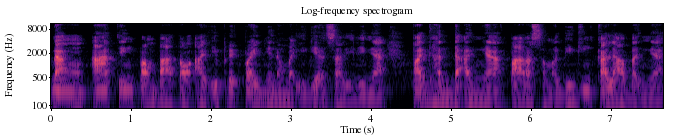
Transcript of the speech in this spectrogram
ng ating pambato ay i-prepare niya ng maigi ang sarili niya, paghandaan niya para sa magiging kalaban niya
